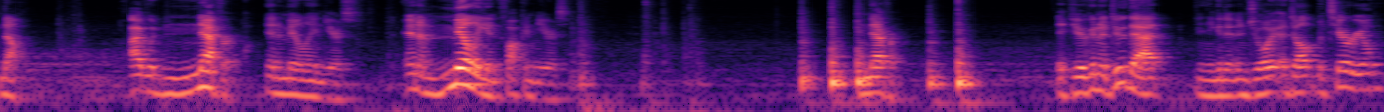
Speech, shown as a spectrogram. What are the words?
No. I would never in a million years. In a million fucking years. Never. If you're gonna do that and you're gonna enjoy adult material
